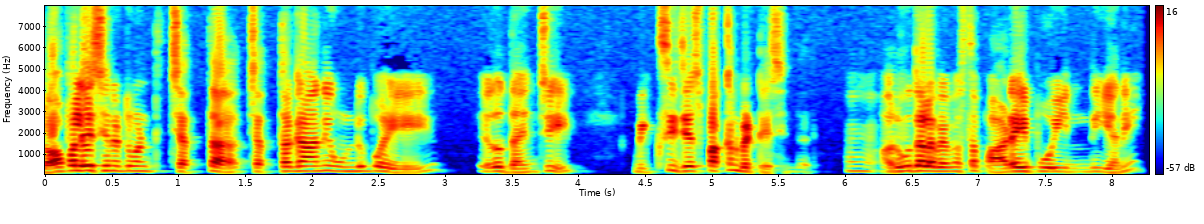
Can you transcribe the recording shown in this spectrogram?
లోపలేసినటువంటి చెత్త చెత్తగానే ఉండిపోయి ఏదో దంచి మిక్సీ చేసి పక్కన పెట్టేసింది అది. అరుగుదల వ్యవస్థ పాడైపోయింది అని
